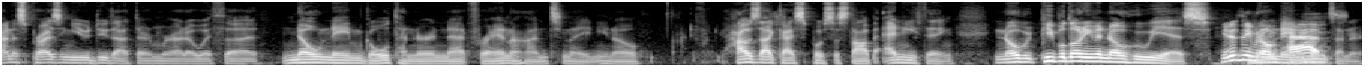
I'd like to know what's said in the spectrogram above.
kind of surprising you would do that there, Moretto, with a no-name goaltender in net for Anaheim tonight. You know, how's that guy supposed to stop anything? No, people don't even know who he is. He doesn't even no own pads. Goaltender.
